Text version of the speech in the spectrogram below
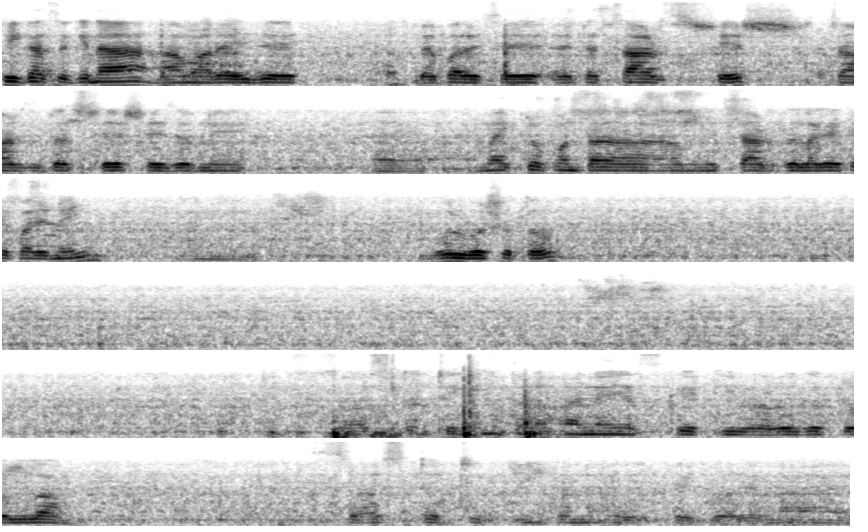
ঠিক আছে কিনা? আমার এই যে ব্যাপার হচ্ছে এটা চার্জ শেষ চার্জটা শেষ, এই জন্যে মাইক্রোফোনটা আমি চার্জে লাগাইতে পারি নাই। ভুলবশত চার্জটা ঠিক মতন হয় নাই আজকে কীভাবে যে করলাম? চার্জটা ঠিক মতন হইতে পারে নাই।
